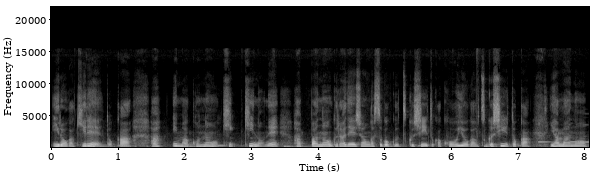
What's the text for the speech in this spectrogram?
色が綺麗とか「あ今この木木のね葉っぱのグラデーションがすごく美しい」とか「紅葉が美しい」とか山の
